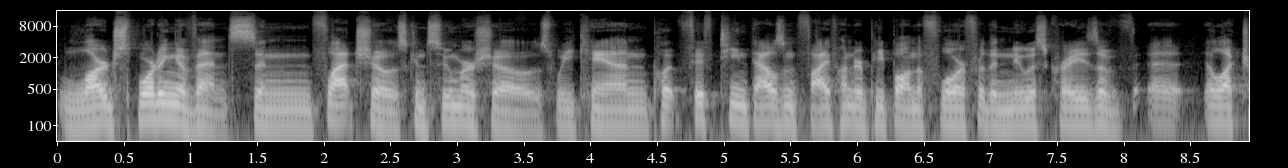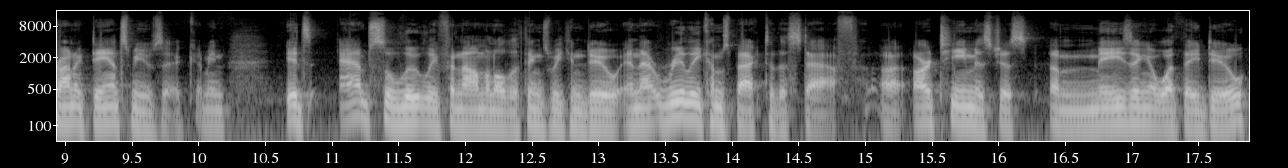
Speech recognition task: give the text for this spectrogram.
large sporting events and flat shows, consumer shows. We can put 15,500 people on the floor for the newest craze of uh, electronic dance music. I mean, it's absolutely phenomenal the things we can do, and that really comes back to the staff. Uh, our team is just amazing at what they do.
